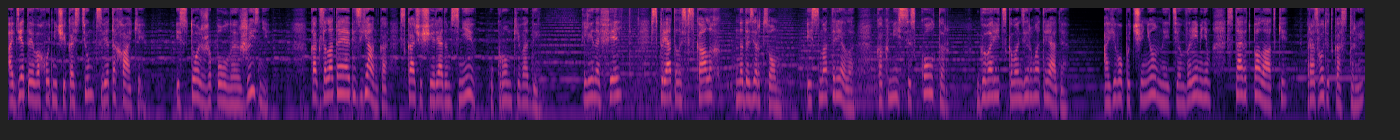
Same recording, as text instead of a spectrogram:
Одетая в охотничий костюм цвета хаки и столь же полная жизни, как золотая обезьянка, скачущая рядом с нею у кромки воды. Лина Фельд спряталась в скалах над озерцом и смотрела, как миссис Колтер говорит с командиром отряда, а его подчиненные тем временем ставят палатки, разводят костры,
